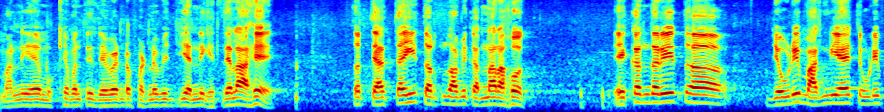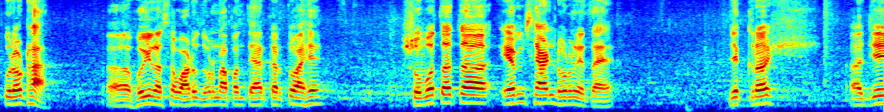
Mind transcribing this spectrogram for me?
माननीय मुख्यमंत्री देवेंद्र फडणवीसजी यांनी घेतलेला आहे. तर त्याच्याही तरतूद आम्ही करणार आहोत. एकंदरीत जेवढी मागणी आहे तेवढी पुरवठा होईल असं वाढू धोरण आपण तयार करतो आहे. सोबतच एम सँड धोरण येत आहे. जे क्रश जे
